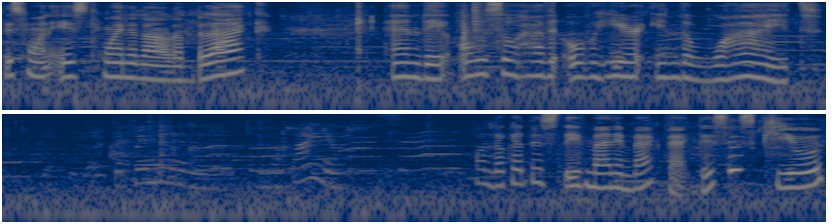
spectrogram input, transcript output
This one is $20 black and they also have it over here in the white. Oh, look at this Steve Madden backpack. This is cute.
